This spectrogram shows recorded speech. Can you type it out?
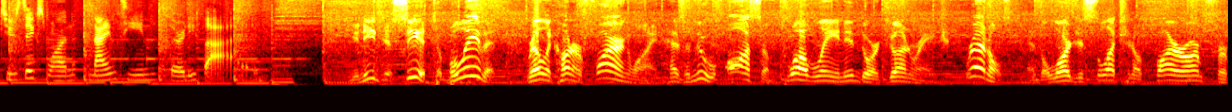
261 1935. You need to see it to believe it. Relic Hunter Firing Line has a new awesome 12 lane indoor gun range, rentals, and the largest selection of firearms for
